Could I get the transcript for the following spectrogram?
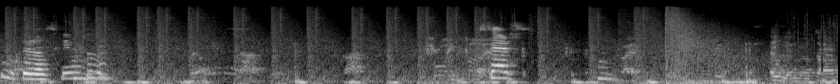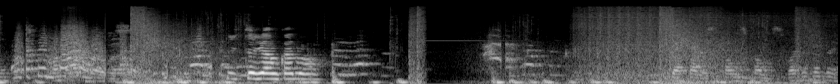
Uh, caralho, segui muito bem. Stairs. Ai, o meu está um. Eu Estou jogar um bocado mal. Já falas, falas, falas. Vai, vai, vai, vai.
